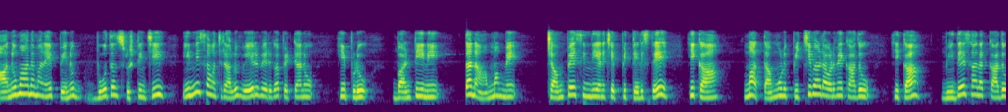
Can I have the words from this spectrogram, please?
అనుమానం అనే పెను భూతం సృష్టించి ఇన్ని సంవత్సరాలు వేరువేరుగా పెట్టాను. ఇప్పుడు బంటిని తన అమ్మమ్మే చంపేసింది అని చెప్పి తెలిస్తే ఇక మా తమ్ముడు పిచ్చివాడవడమే కాదు. ఇక విదేశాలకు కాదు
